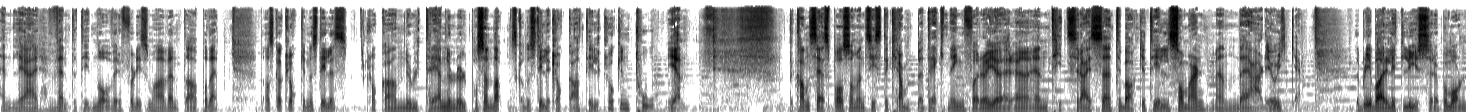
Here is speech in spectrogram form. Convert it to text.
Endelig er ventetiden over for de som har venta på det. Da skal klokkene stilles. Klokka 03.00 på søndag skal du stille klokka til klokken to igjen. Kan ses på som en siste krampetrekning for å gjøre en tidsreise tilbake til sommeren, men det er det jo ikke. Det blir bare litt lysere på morgenen.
